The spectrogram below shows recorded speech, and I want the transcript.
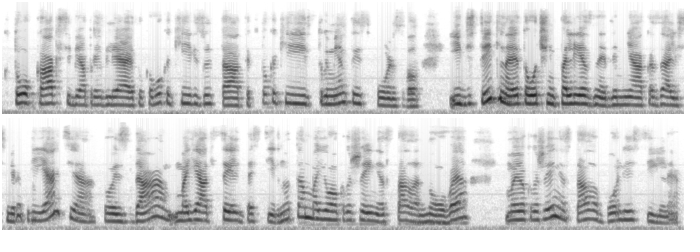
кто как себя проявляет, у кого какие результаты, кто какие инструменты использовал. И действительно, это очень полезные для меня оказались мероприятия. То есть, да, моя цель достигнута, мое окружение стало новое, мое окружение стало более сильное.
